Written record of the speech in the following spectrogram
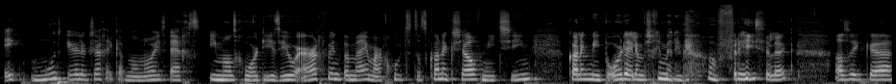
Ik moet eerlijk zeggen, ik heb nog nooit echt iemand gehoord die het heel erg vindt bij mij. Maar goed, dat kan ik zelf niet zien. Kan ik niet beoordelen. Misschien ben ik wel vreselijk als ik uh,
